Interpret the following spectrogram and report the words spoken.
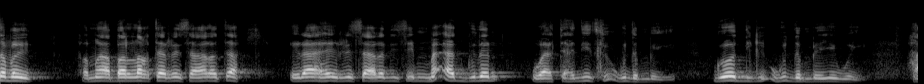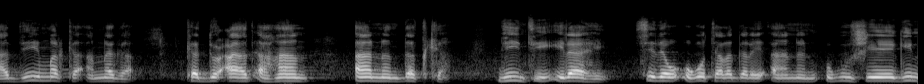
samayn famaa ballaqta risaalata ilaahay risaaladiisii ma aada gudan waa tahdiidkii ugu dambeeyey goodigii ugu dambeeyey weeye haddii marka annaga ka ducaad ahaan aanan dadka diintii ilaahay sida ugu talagalay aanan ugu sheegin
